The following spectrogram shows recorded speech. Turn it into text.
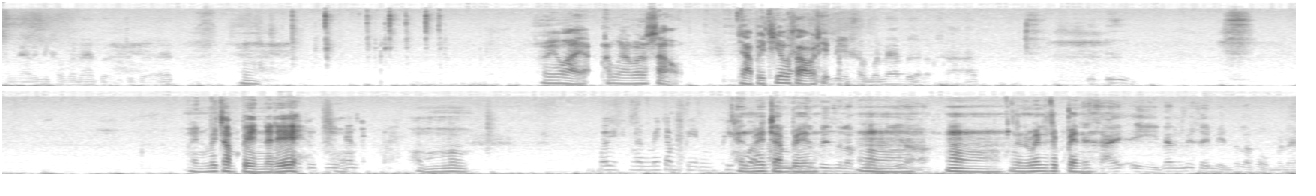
ทำงานไม่มีคำว่าหน้าเบื่อพี่เบิร์ดไม่ไหวอะทำงานวันเสาร์อยากไปเที่ยวเสาร์อาทิตย์ไม่มีคำว่าหน้าเบื่อหรอกครับมันไม่จำเป็นนะเด้อยู่ดีนั่นแหละผม เฮ้ยเงินไม่จำเป็น พี่เงินควรไม่นะจำเป็นจะเป็นสำหรับผมนี้เหรออืมมันไม่ได้จำเป็น คล้ายๆไอ้นั่นไม่เคยเหม็นสำหรับผมอะนะ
